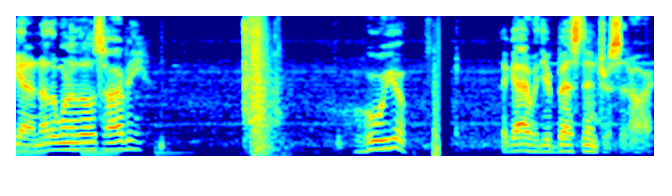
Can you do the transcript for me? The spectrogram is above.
You got another one of those, Harvey? Who are you? The guy with your best interests at heart.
